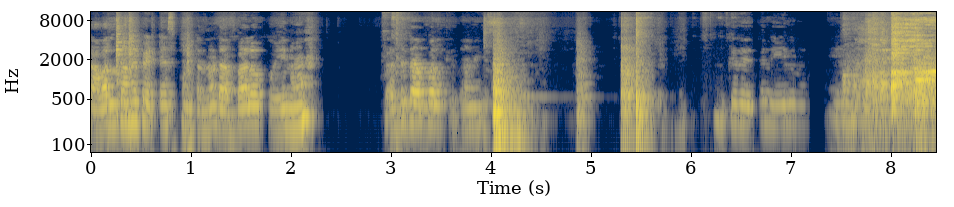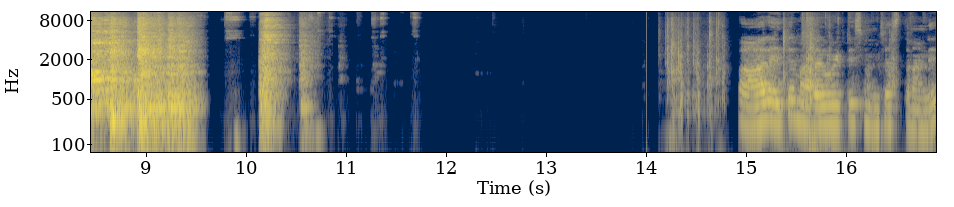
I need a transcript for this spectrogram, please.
కవర్లతోనే పెట్టేసుకుంటాను. డబ్బాలో పోయిను. పెద్ద డబ్బాలకి దాని ఇంకదైతే నీళ్ళు నీళ్ళు పాలు అయితే మరగబెట్టేసి ఉంచేస్తానండి.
